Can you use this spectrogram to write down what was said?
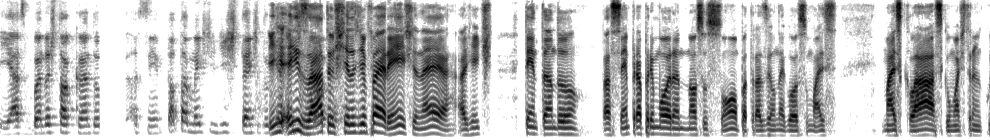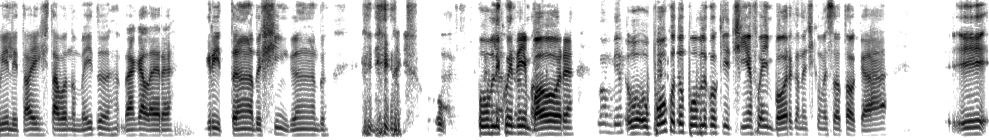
e as bandas tocando assim totalmente distante do que e, exato, um estilo diferente, né? A gente tentando tá sempre aprimorando nosso som para trazer um negócio mais mais clássico, mais tranquilo e tal. E a gente estava no meio do, da galera gritando, xingando, o público indo embora. O, o, pouco do público que tinha foi embora quando a gente começou a tocar. E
